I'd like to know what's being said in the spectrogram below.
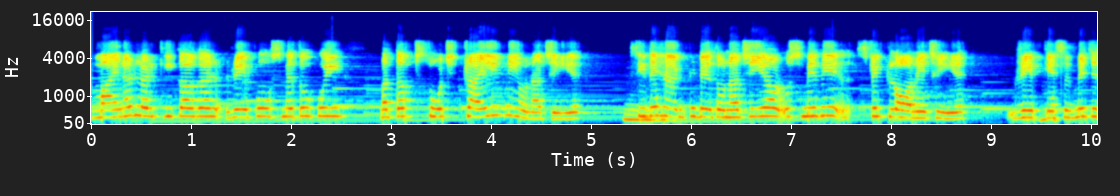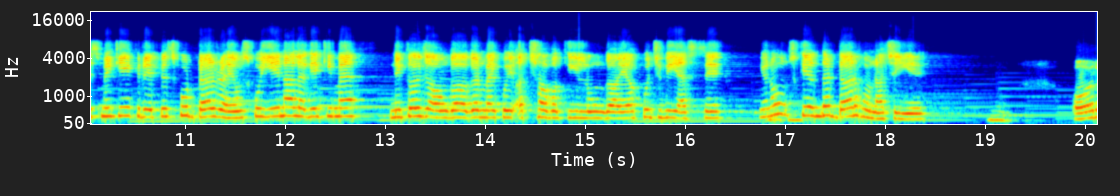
माइनर लड़की का अगर रेप हो उसमें तो कोई मतलब सोच ट्रायल ही नहीं होना चाहिए। सीधे हम्म, हैंड टू डेथ होना चाहिए और उसमें भी स्ट्रिक्ट लॉ होने चाहिए रेप केसेस में जिसमें कि एक रेपिस्ट को डर रहे उसको ये ना लगे कि मैं निकल जाऊँगा अगर मैं कोई अच्छा वकील लूँगा या कुछ भी ऐसे यू नो उसके अंदर डर होना चाहिए। हम्म। और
